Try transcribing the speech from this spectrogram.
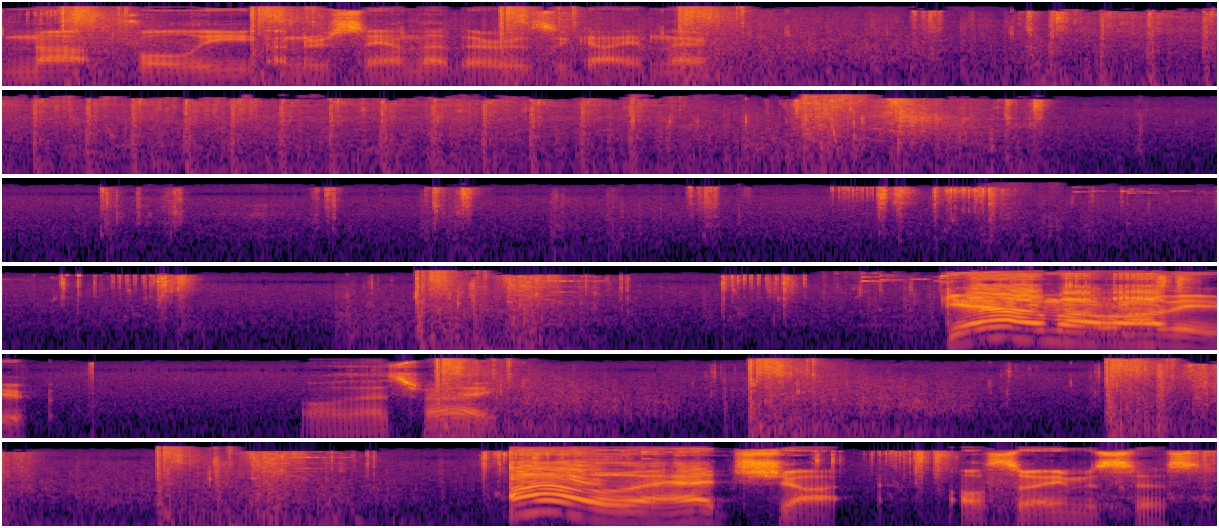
not fully understand that there was a guy in there. Get out of my lobby! Oh, that's right. Oh, a headshot. Also aim assist,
